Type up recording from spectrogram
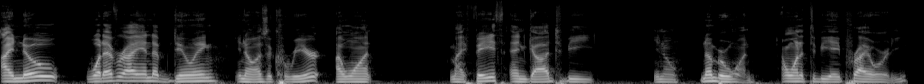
I know whatever I end up doing, you know, as a career, I want my faith and God to be, you know, number one. I want it to be a priority.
